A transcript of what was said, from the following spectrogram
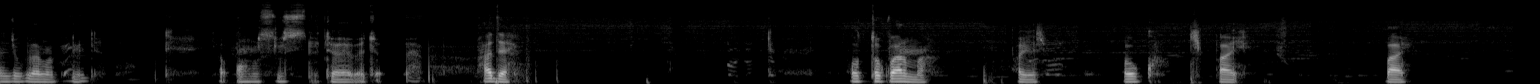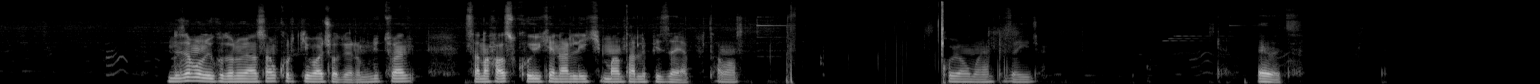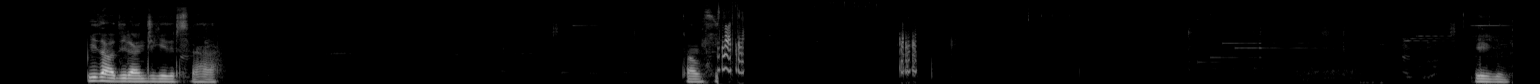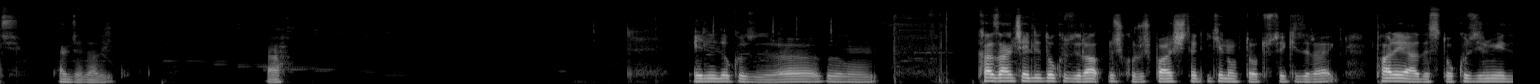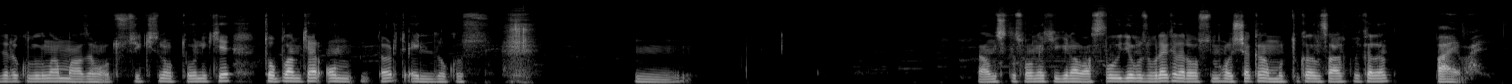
Sence bu kadar mı beğenildi? Ya anasını tövbe tövbe. Hadi. Hot dog var mı? Hayır. Yok. Bye. Bye. Ne zaman uykudan uyansam kurt gibi aç oluyorum. Lütfen sana has koyu kenarlı iki mantarlı pizza yap. Tamam. Koyu olmayan pizza yiyeceğim. Evet. Bir daha dilenci gelirse ha. Tamam su- İlginç. Bence de değil. Ha. 59 lira. Kazanç 59 lira 60 kuruş. Bağışlar 2.38 lira. Para iadesi 9.27 lira. Kullanılan malzeme 38.12. Toplam kar 14.59. Hmm. Yanlışlıkla sonraki güne bastım. Bu videomuz buraya kadar olsun. Hoşça kalın, mutlu kalın, sağlıklı kalın. Bay bay.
